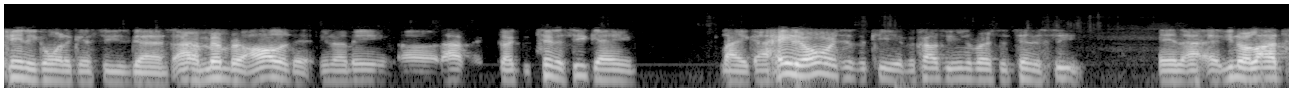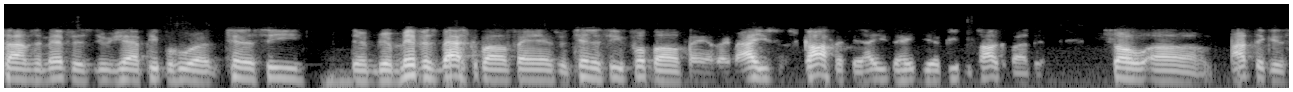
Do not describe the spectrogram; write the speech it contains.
Penny going against these guys. I remember all of that. You know what I mean? Uh, I, like the Tennessee game. Like I hated Orange as a kid because of the University of Tennessee, and I, you know a lot of times in Memphis, you have people who are Tennessee. They're, they're Memphis basketball fans or Tennessee football fans. Like I used to scoff at that. I used to hate to hear people talk about it. So um, I think it's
